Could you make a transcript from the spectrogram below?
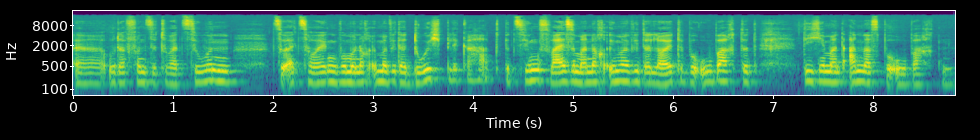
äh, oder von Situationen zu erzeugen, wo man noch immer wieder Durchblicke hat, beziehungsweise man noch immer wieder Leute beobachtet, die jemand anders beobachten.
